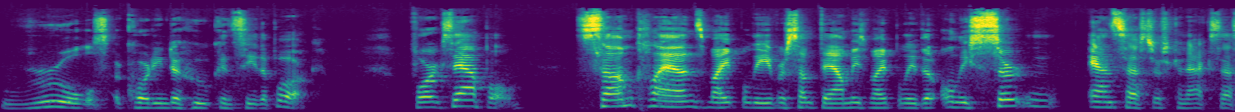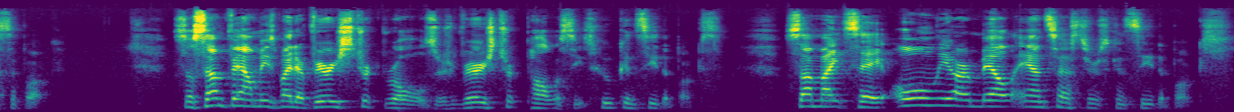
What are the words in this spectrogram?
rules according to who can see the book. For example, some clans might believe, or some families might believe, that only certain ancestors can access the book. So some families might have very strict roles or very strict policies who can see the books. Some might say only our male ancestors can see the books.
